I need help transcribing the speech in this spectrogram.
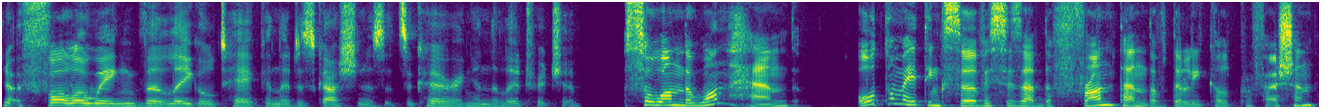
you know, following the legal tech and the discussion as it's occurring in the literature. So, on the one hand, automating services at the front end of the legal profession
